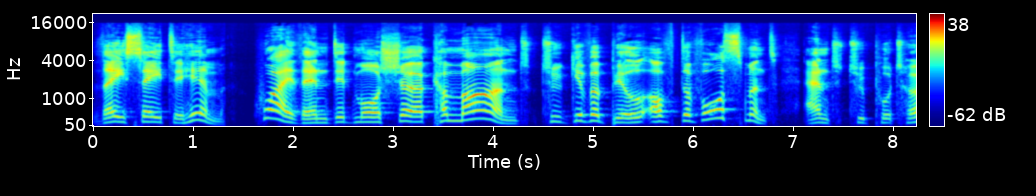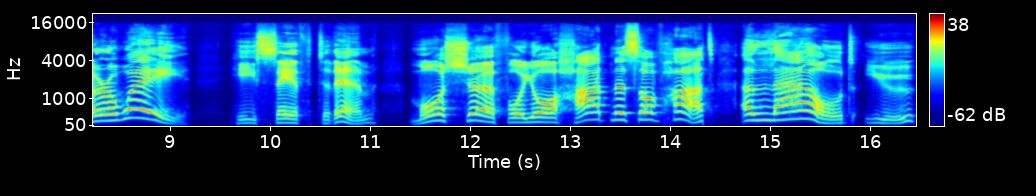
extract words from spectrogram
They say to him, Why then did Moshe command to give a bill of divorcement and to put her away? He saith to them, Moshe, for your hardness of heart, allowed you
